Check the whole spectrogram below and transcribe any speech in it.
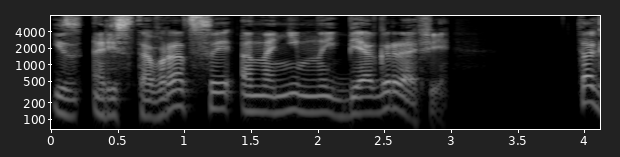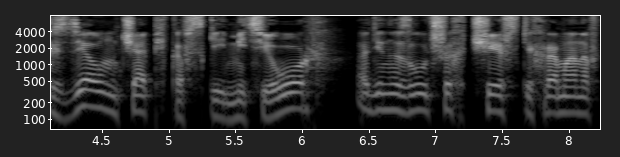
из реставрации анонимной биографии. Так сделан Чапиковский «Метеор», один из лучших чешских романов,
